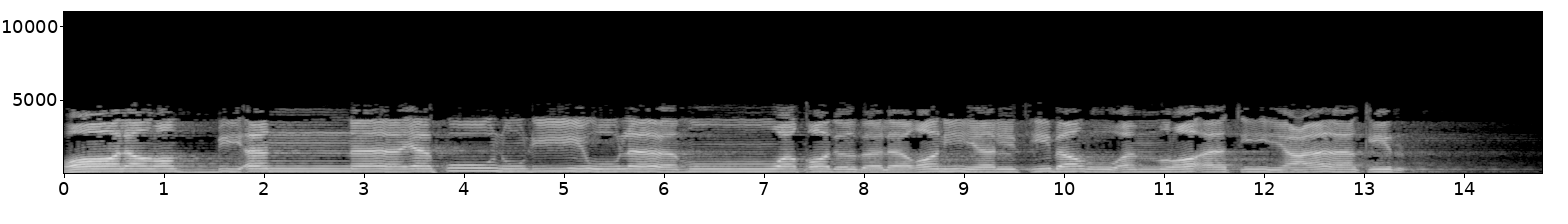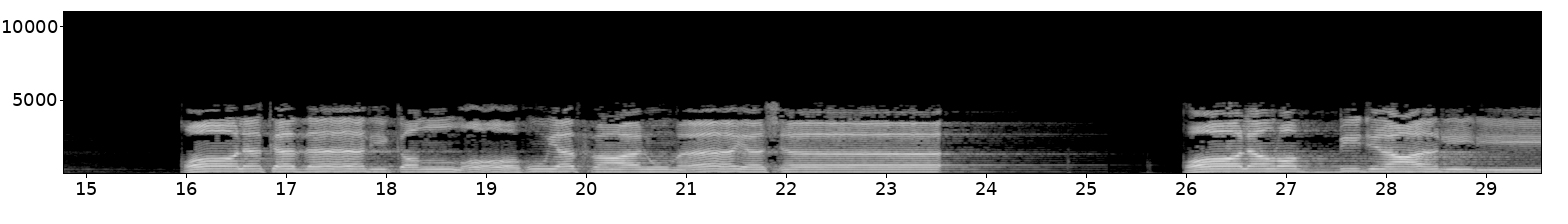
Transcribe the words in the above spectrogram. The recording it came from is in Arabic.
قال رب أنا يكون لي غلام وقد بلغني الكبر وامرأتي عاكر قال كذلك الله يفعل ما يشاء. قال رب اجعل لي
